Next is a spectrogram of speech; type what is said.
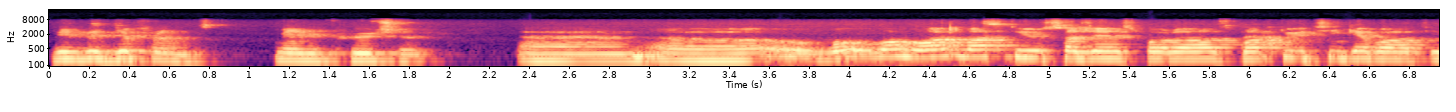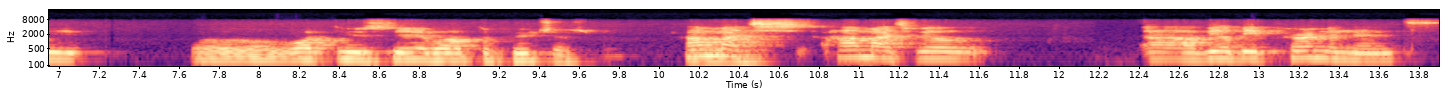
will be different. maybe future. And uh, what, what, what do you suggest for us? What do you think about it? Uh, what do you say about the future? How much? How much will uh, will be permanent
